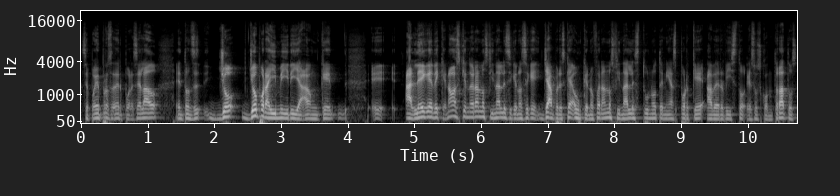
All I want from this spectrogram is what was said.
Se puede proceder por ese lado. Entonces, yo, yo por ahí me iría, aunque eh, alegue de que no, es que no eran los finales y que no sé qué. Ya, pero es que aunque no fueran los finales, tú no tenías por qué haber visto esos contratos.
